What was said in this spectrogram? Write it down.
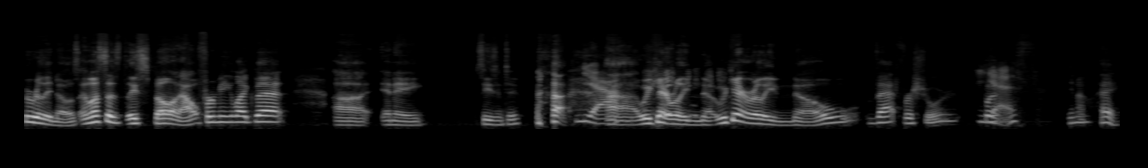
really knows? Unless they spell it out for me like that, uh, in a season two. Yeah. uh, we can't really know. We can't really know that for sure. but, yes. You know, hey,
